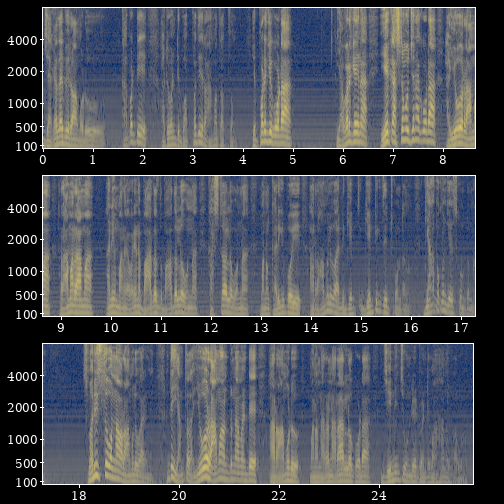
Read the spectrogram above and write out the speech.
జగదభిరాముడు. కాబట్టి అటువంటి గొప్పది రామతత్వం. ఇప్పటికీ కూడా ఎవరికైనా ఏ కష్టం వచ్చినా కూడా అయ్యో రామ రామ రామ అని మనం ఎవరైనా బాధ బాధల్లో ఉన్న కష్టాల్లో ఉన్న మనం కరిగిపోయి ఆ రాముల వారిని గెప్ గెంపికి తెచ్చుకుంటున్నాం జ్ఞాపకం చేసుకుంటున్నాం. స్మరిస్తూ ఉన్నాం రాముల వారిని. అంటే ఎంత అయ్యో రామ అంటున్నామంటే ఆ రాముడు మన నర నరాల్లో కూడా జీర్ణించి ఉండేటువంటి మహానుభావుడు.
